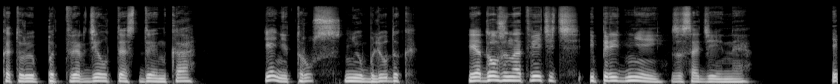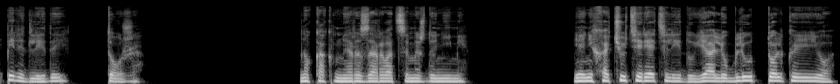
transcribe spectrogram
которую подтвердил тест ДНК. Я не трус, не ублюдок. Я должен ответить и перед ней за содеянное. И перед Лидой тоже. Но как мне разорваться между ними? Я не хочу терять Лиду, я люблю только ее.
